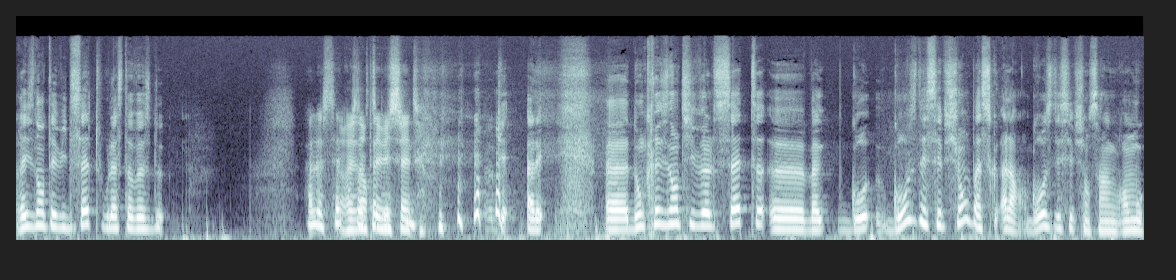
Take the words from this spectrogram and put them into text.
Resident Evil 7 ou Last of Us 2 Ah, le 7, Resident Evil déçu 7. Ok, allez. Euh, donc Resident Evil 7, euh, bah, gros- grosse déception parce que, alors grosse déception, c'est un grand mot.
